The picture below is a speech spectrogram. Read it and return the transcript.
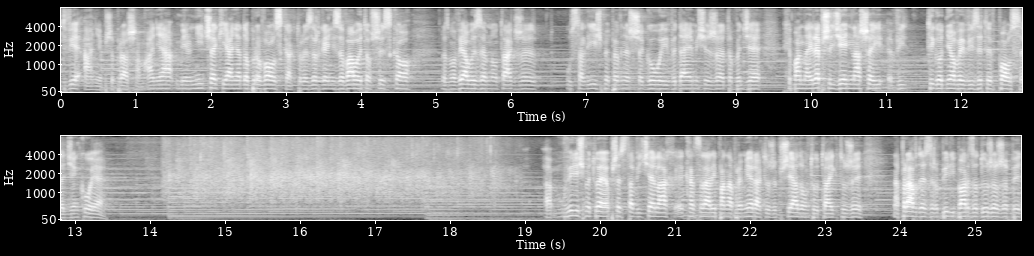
dwie Anie, przepraszam, Ania Mielniczek i Ania Dobrowolska, które zorganizowały to wszystko, rozmawiały ze mną tak, że ustaliliśmy pewne szczegóły i wydaje mi się, że to będzie chyba najlepszy dzień naszej wi- tygodniowej wizyty w Polsce. Dziękuję. Mówiliśmy tutaj o przedstawicielach kancelarii pana premiera, którzy przyjadą tutaj, którzy naprawdę zrobili bardzo dużo, żeby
